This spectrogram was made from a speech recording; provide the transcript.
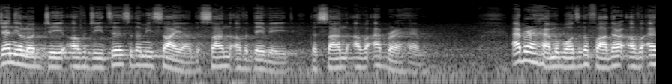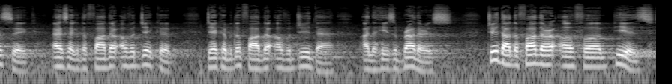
genealogy of Jesus the Messiah, the son of David, the son of Abraham. Abraham was the father of Isaac, Isaac the father of Jacob, Jacob the father of Judah and his brothers. Judah the father of uh, Perez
